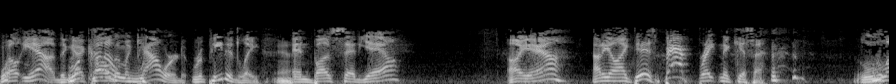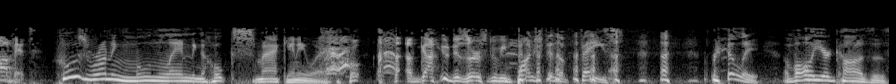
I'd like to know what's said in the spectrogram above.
Well, yeah, the guy What called him a coward repeatedly, Yeah. and Buzz said, "Yeah, oh yeah, how do you like this? Bap, right in the kisser. Love it. Who's running moon landing hoax smack anyway? a guy who deserves to be punched in the face. really, of all your causes,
